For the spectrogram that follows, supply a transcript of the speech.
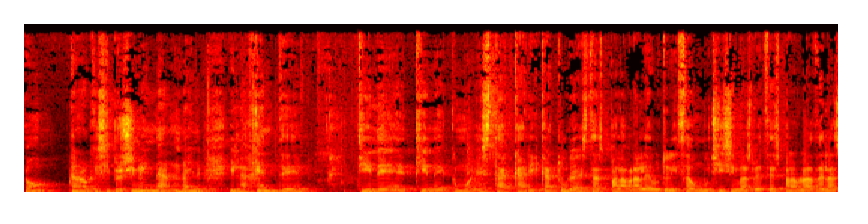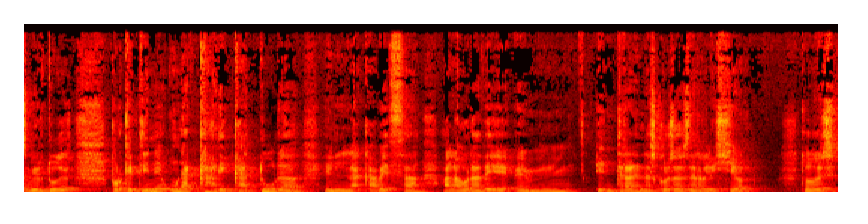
¿No? Claro que sí, pero si no hay nada... y la gente tiene, tiene como esta caricatura, esta palabra la he utilizado muchísimas veces para hablar de las virtudes, porque tiene una caricatura en la cabeza a la hora de em, entrar en las cosas de religión. Entonces,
